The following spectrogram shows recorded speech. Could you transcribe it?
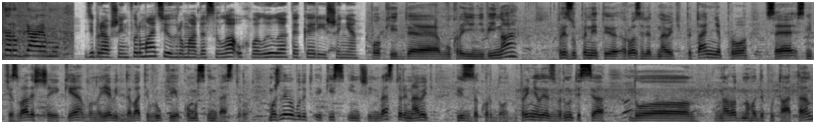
і заробляємо. Зібравши інформацію, громада села ухвалила таке рішення. поки йде в Україні війна, призупинити розгляд навіть питання про це сміттєзвалище, яке воно є, віддавати в руки якомусь інвестору. Можливо, будуть якісь інші інвестори навіть із-за кордону. Прийняли звернутися до народного депутата е,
